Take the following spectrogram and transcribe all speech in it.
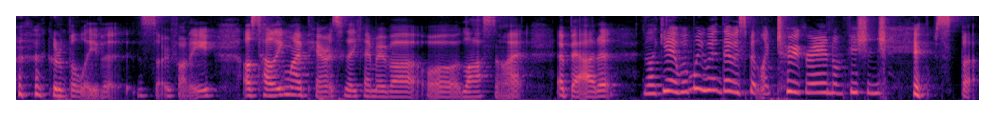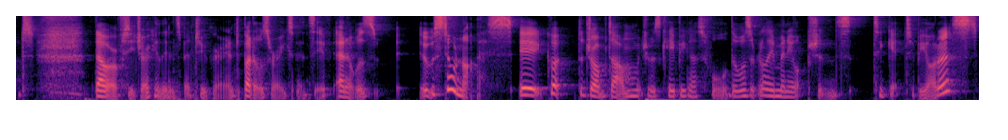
I couldn't believe it. It's so funny. I was telling my parents when they came over or last night about it. Like, yeah, when we went there, we spent like two grand on fish and chips. But they were obviously joking. They didn't spend two grand, but it was very expensive, and it was it was still nice. It got the job done, which was keeping us full. There wasn't really many options to get, to be honest.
